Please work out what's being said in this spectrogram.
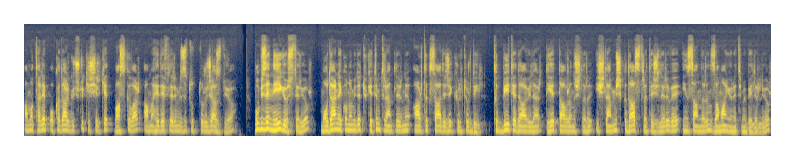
Ama talep o kadar güçlü ki şirket baskı var ama hedeflerimizi tutturacağız diyor. Bu bize neyi gösteriyor? Modern ekonomide tüketim trendlerini artık sadece kültür değil, tıbbi tedaviler, diyet davranışları, işlenmiş gıda stratejileri ve insanların zaman yönetimi belirliyor.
